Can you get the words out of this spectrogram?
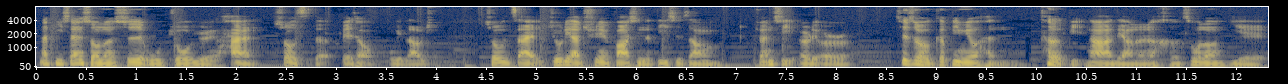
那第三首呢是吴卓源和瘦子的《Better Without You》，收录在 Julia 去年发行的第四张专辑《二六二二》。其实这首歌并没有很特别，那两人的合作呢也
